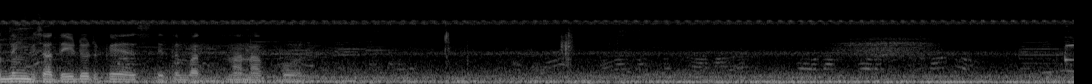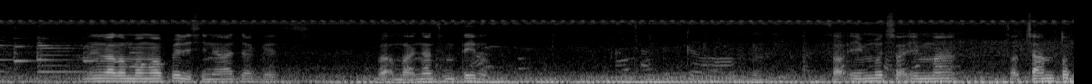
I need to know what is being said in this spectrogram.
penting bisa tidur guys di tempat mana pun. Kalau mau ngopi di sini aja guys. Mbak-mbaknya centil. Sok imut, sok ima, sok cantuk.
